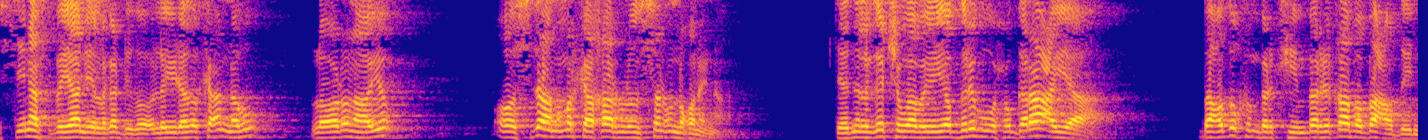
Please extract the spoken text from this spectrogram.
Istinaaf bayaaniya laga dhigo oo la yidhahdo kaannahu la odhanaayo oo sidaannu markaa qaar lunsan u noqonaynaa dabeedna lagaga jawaabayo yadribu wuxuu garaacayaa bacdukum barkiinba riqaaba bacdin.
